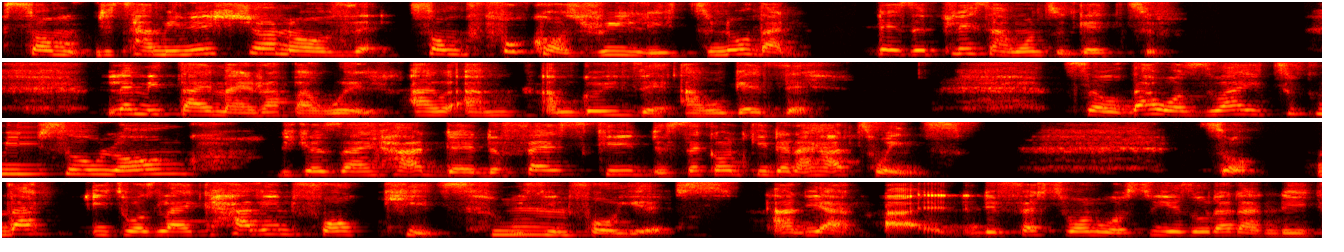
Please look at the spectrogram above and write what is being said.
some determination of some focus really to know that there's a place I want to get to. Let me tie my wrapper well. I, I'm I'm going there. I will get there. So that was why it took me so long because I had the, the first kid, the second kid, and I had twins. So that it was like having four kids yeah. within four years and yeah, uh, the first one was two years older than the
